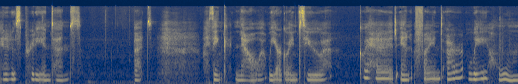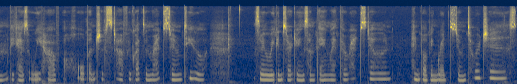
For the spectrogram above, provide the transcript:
And it is pretty intense. But I think now we are going to go ahead and find our way home because we have a whole bunch of stuff. We've got some redstone too. So maybe we can start doing something with the redstone involving redstone torches.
